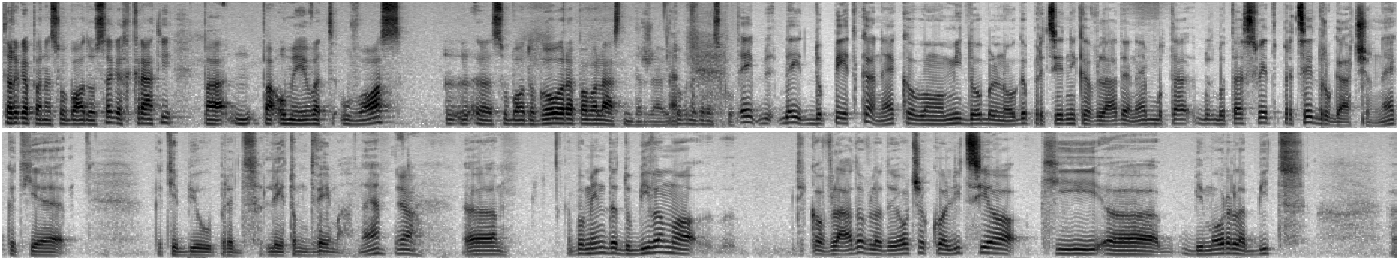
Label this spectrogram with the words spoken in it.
trga, pa na svobodo vsega, hkrati pa, pa omejevati uvoz, l- svobodo govora pa v lastni državi. To pa ne gre skupaj. Ej, lej, do petka, ne, ko bomo mi dobili novega predsednika vlade, ne, bo, ta, bo bo ta svet precej drugačen, ne, kot, je, kot je bil pred letom dvema. Ne. Ja. Uh, pomeni, da dobivamo neko vlado, vladajočo koalicijo, ki uh, bi morala biti uh,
